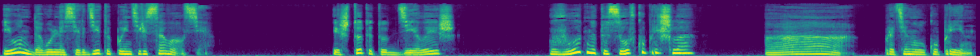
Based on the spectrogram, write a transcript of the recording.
и он довольно сердито поинтересовался. «И что ты тут делаешь?» «Вот на тусовку пришла». «А-а-а», протянул Куприн,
